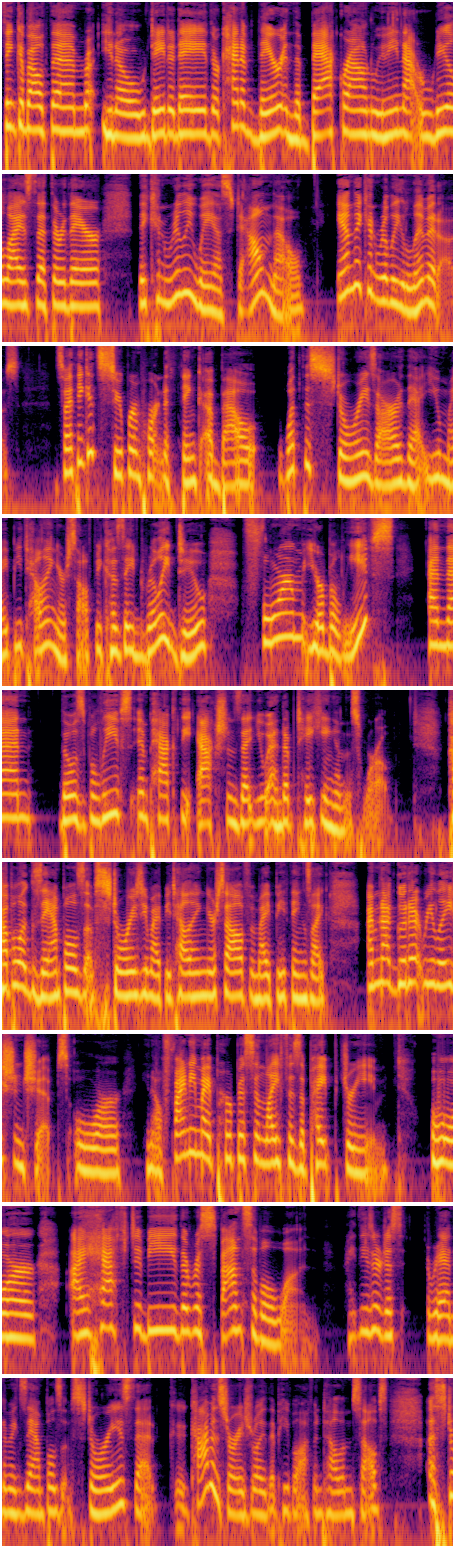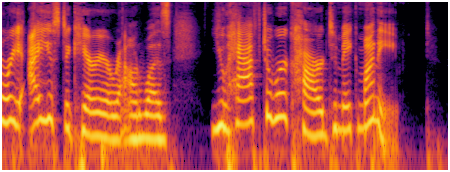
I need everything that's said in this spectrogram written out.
think about them, you know, day to day. They're kind of there in the background. We may not realize that they're there. They can really weigh us down, though, and they can really limit us. So I think it's super important to think about what the stories are that you might be telling yourself because they really do form your beliefs. And then those beliefs impact the actions that you end up taking in this world. A couple examples of stories you might be telling yourself it might be things like i'm not good at relationships or you know finding my purpose in life is a pipe dream or i have to be the responsible one right these are just random examples of stories that common stories really that people often tell themselves. A story I used to carry around was you have to work hard to make money,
